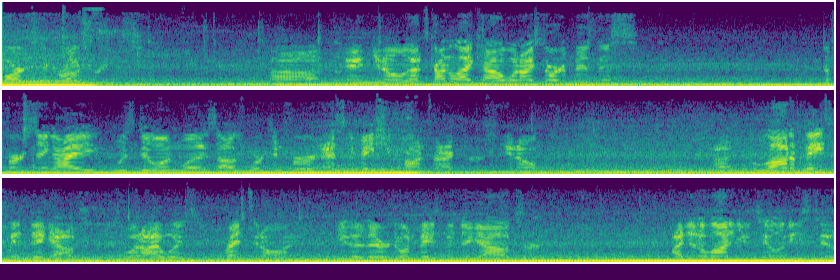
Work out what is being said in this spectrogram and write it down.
parts to groceries. Uh, and, you know, that's kind of like how when I started business, first thing I was doing was I was working for excavation contractors, you know. Uh, a lot of basement dig outs is what I was rented on. Either they were doing basement dig outs or I did a lot of utilities too.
